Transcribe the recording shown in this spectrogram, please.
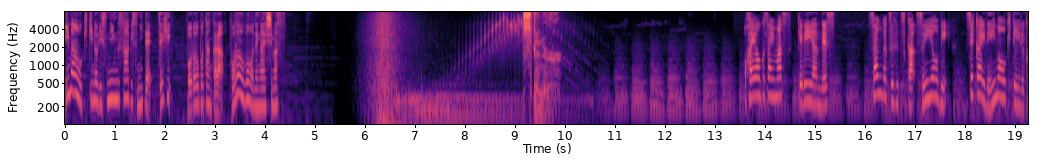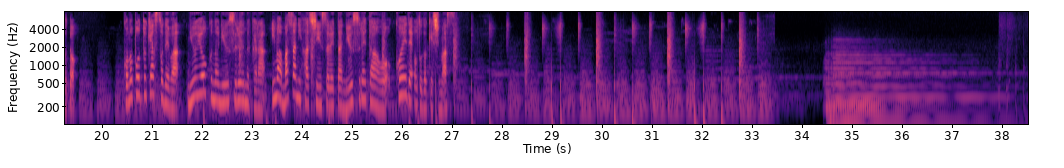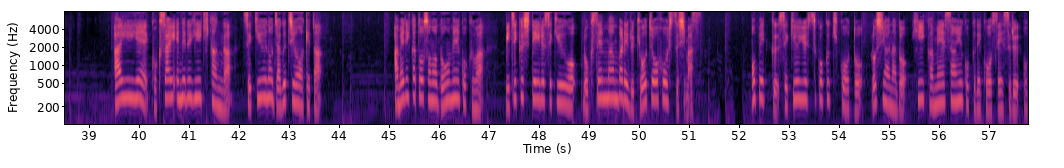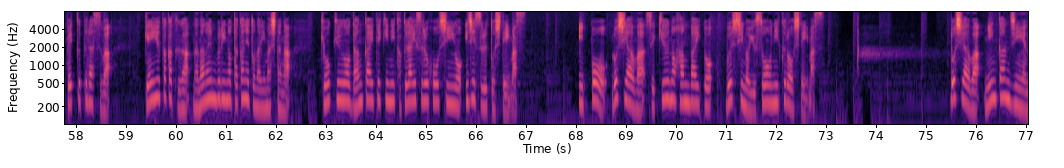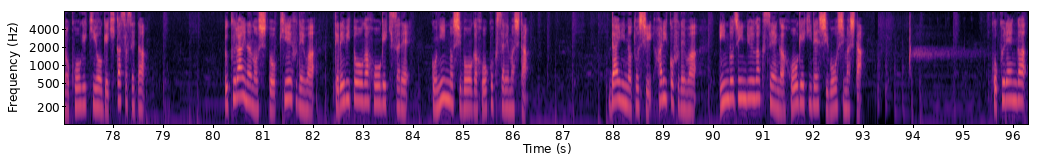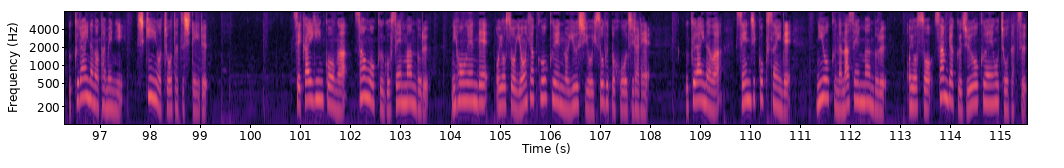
今お聞きのリスニングサービスにてぜひフォローボタンからフォローをお願いします。おはようございます。ケリーアンです。3月2日水曜日世界で今起きていること。このポッドキャストではニューヨークのニュースルームから今まさに発信されたニュースレターを声でお届けします「IEA 国際エネルギー機関が石油の蛇口を開けた」アメリカとその同盟国は備蓄している石油を6000万バレル協調放出します。OPEC 石油輸出国機構とロシアなど非加盟産油国で構成する OPEC プラスは、原油価格が7年ぶりの高値となりましたが、供給を段階的に拡大する方針を維持するとしています。一方、ロシアは石油の販売と物資の輸送に苦労しています。ロシアは民間人への攻撃を激化させた。ウクライナの首都キエフではテレビ塔が砲撃され、5人の死亡が報告されました。第2の都市ハリコフではインド人留学生が砲撃で死亡しました。国連がウクライナのために資金を調達している。世界銀行が3億5000万ドル、日本円でおよそ400億円の融資を急ぐと報じられ、ウクライナは戦時国債で2億7000万ドル、およそ310億円を調達。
